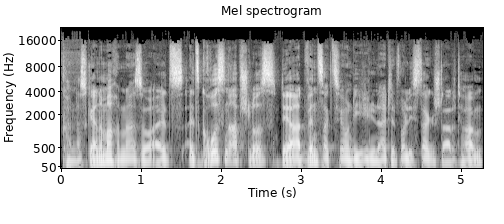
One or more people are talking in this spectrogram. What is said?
kann das gerne machen. Also als, als großen Abschluss der Adventsaktion, die die United Volleys da gestartet haben.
